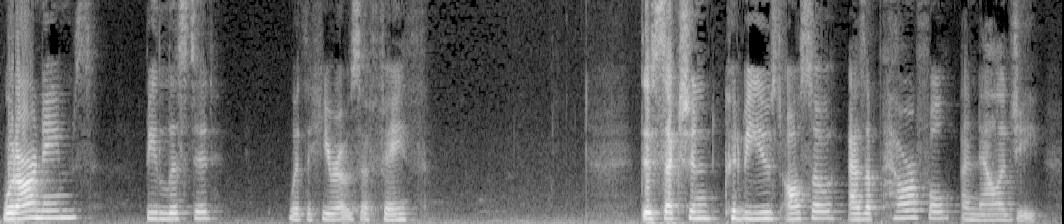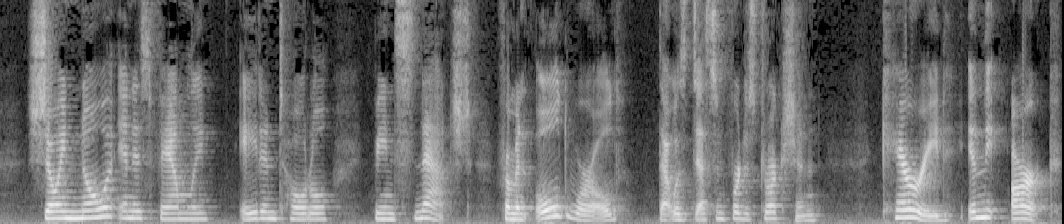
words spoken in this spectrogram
would our names be listed with the heroes of faith? This section could be used also as a powerful analogy, showing Noah and his family, eight in total, being snatched from an old world that was destined for destruction, carried in the ark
